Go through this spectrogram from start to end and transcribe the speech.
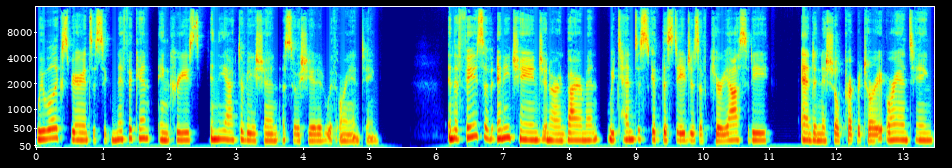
we will experience a significant increase in the activation associated with orienting. In the face of any change in our environment, we tend to skip the stages of curiosity and initial preparatory orienting,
